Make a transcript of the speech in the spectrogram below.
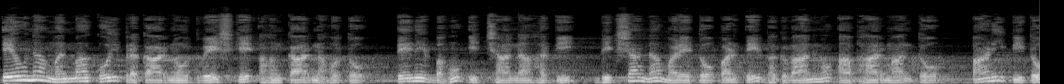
તેઓના મનમાં કોઈ પ્રકારનો દ્વેષ કે અહંકાર નહોતો. તેને બહુ ઈચ્છા ન હતી, ભિક્ષા ન મળે તો પણ તે ભગવાનનો આભાર માનતો, પાણી પીતો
